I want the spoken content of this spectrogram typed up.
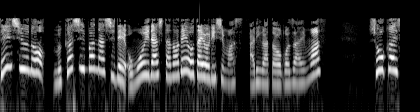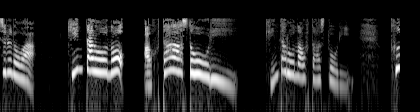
先週の昔話で思い出したのでお便りします。ありがとうございます。紹介するのは、金太郎のアフターストーリー。金太郎のアフターストーリー。熊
